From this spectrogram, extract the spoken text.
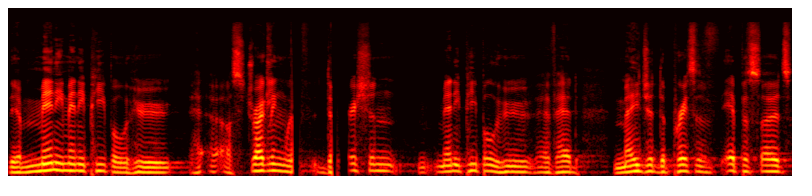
There are many, many people who are struggling with depression, many people who have had major depressive episodes.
